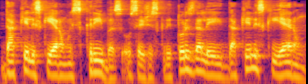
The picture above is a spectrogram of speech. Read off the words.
daqueles que eram escribas, ou seja, escritores da lei, daqueles que eram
